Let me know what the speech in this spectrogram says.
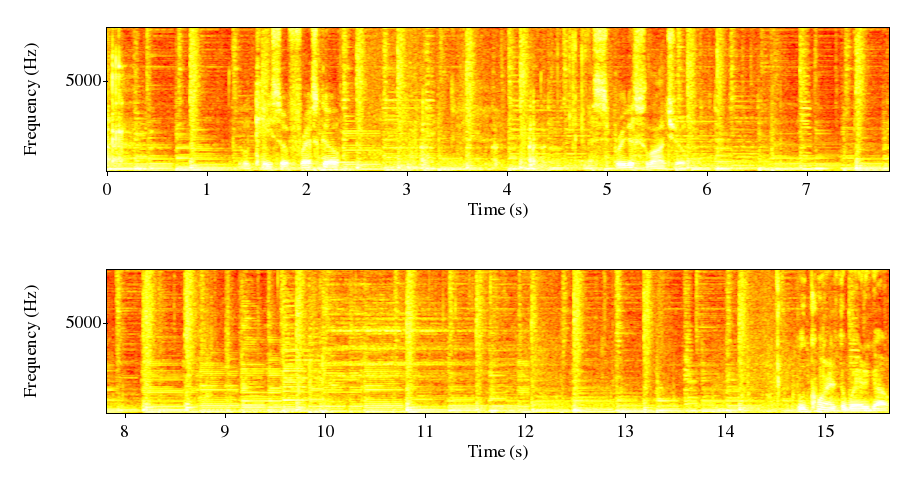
a little queso fresco, and a sprig of cilantro. Blue corn is the way to go.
